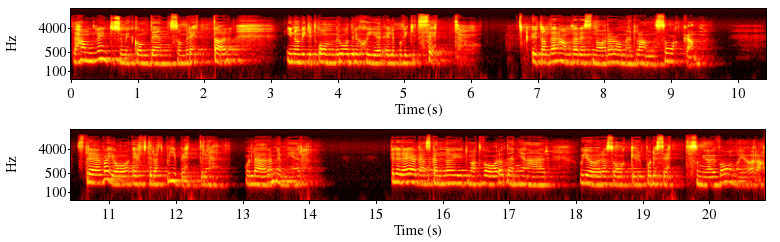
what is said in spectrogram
Det handlar inte så mycket om den som rättar, inom vilket område det sker eller på vilket sätt. Utan där handlar det snarare om en ransakan. Strävar jag efter att bli bättre och lära mig mer? Eller är jag ganska nöjd med att vara den jag är och göra saker på det sätt som jag är van att göra?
